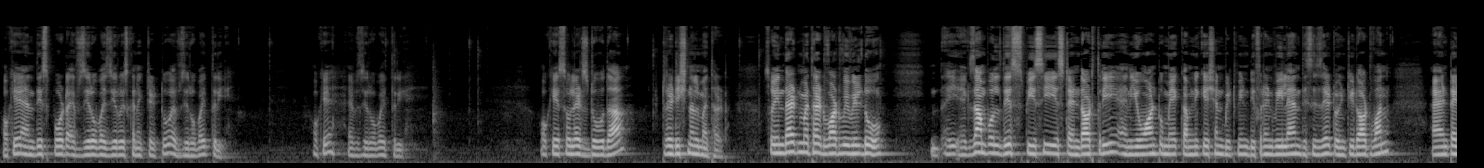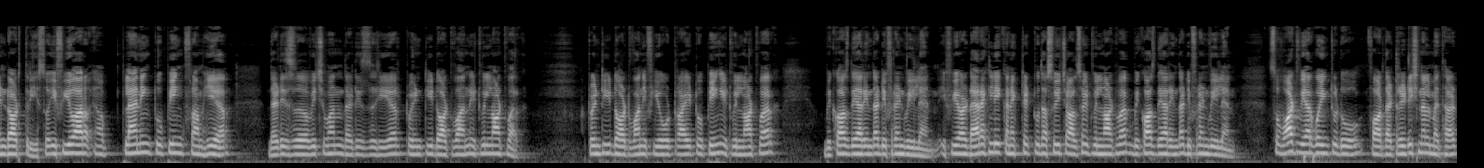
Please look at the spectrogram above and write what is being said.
okay and this port f0 by 0 is connected to f0 by 3 okay f0 by 3 okay so let's do the traditional method. So in that method what we will do example this PC is 10.3 and you want to make communication between different VLAN this is a 20.1 and 10.3 so if you are uh, planning to ping from here that is uh, which one? That is here 20.1 it will not work. 20.1 if you try to ping it will not work because they are in the different VLAN. If you are directly connected to the switch also it will not work because they are in the different VLAN. So what we are going to do for the traditional method,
